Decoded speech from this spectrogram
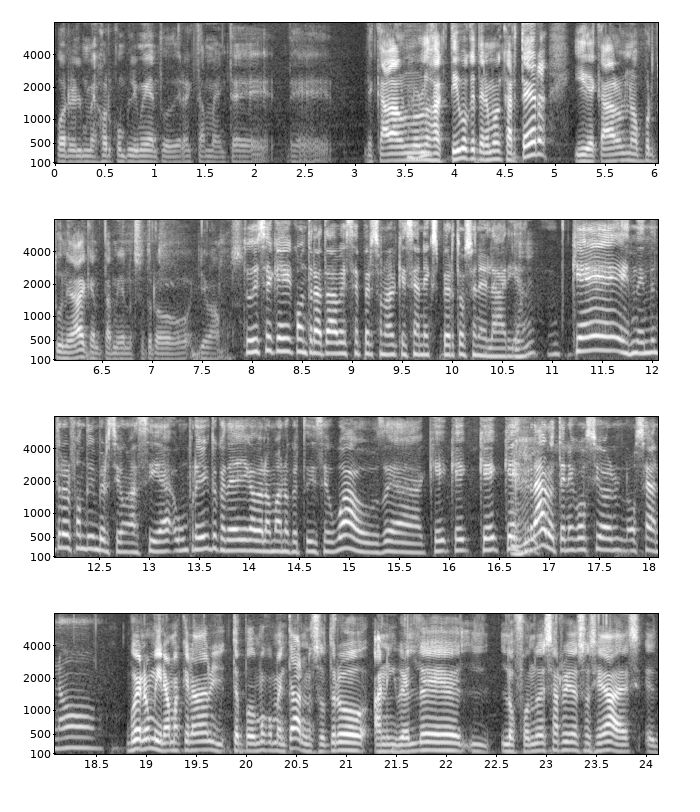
por el mejor cumplimiento directamente de, cada uno de los activos que tenemos en cartera y de cada una de las oportunidades que también nosotros llevamos. Tú dices que hay que contratar a veces personal que sean expertos en el área. ¿Qué dentro del fondo de inversión hacía un proyecto que te haya llegado a la mano que tú dices, wow, o sea, qué, qué es raro este negocio, o sea, no... Bueno, mira, más que nada te podemos comentar. Nosotros, a nivel de los fondos de desarrollo de sociedades, eh,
